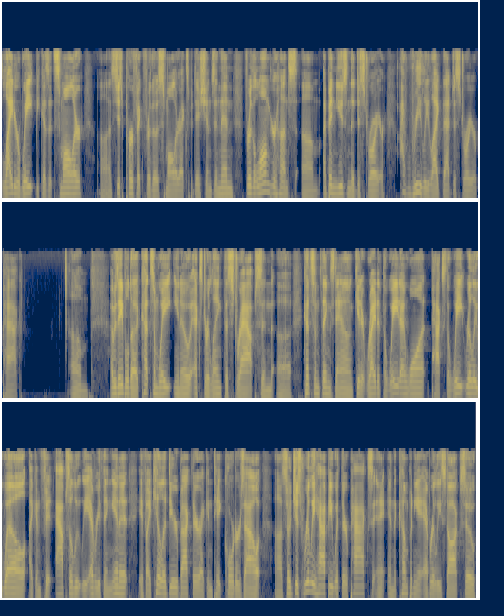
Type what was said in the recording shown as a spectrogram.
lighter weight because it's smaller. Uh, it's just perfect for those smaller expeditions. And then for the longer hunts, um, I've been using the Destroyer. I really like that Destroyer pack. Um, I was able to cut some weight, you know, extra length of straps and uh, cut some things down, get it right at the weight I want, packs the weight really well. I can fit absolutely everything in it. If I kill a deer back there, I can take quarters out. Uh, so just really happy with their packs and, and the company at Eberlestock. So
